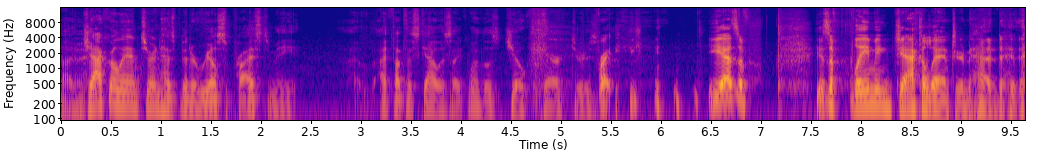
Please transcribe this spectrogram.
Uh, Jack O' Lantern has been a real surprise to me. I thought this guy was like one of those joke characters. Right. he has a he has a flaming jack o' lantern head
